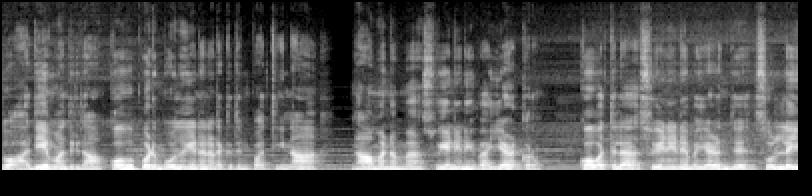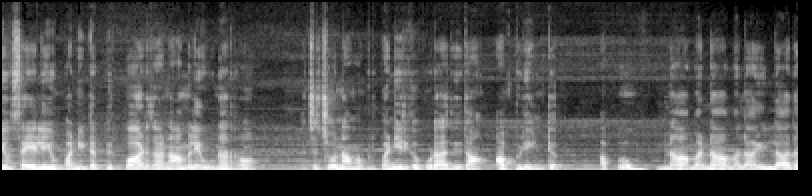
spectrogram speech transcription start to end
ஸோ அதே மாதிரி தான் கோவப்படும் போதும் என்ன நடக்குதுன்னு பார்த்தீங்கன்னா நாம் நம்ம சுயநினைவை இழக்கிறோம். கோவத்தில் சுயநினைவை இழந்து சொல்லையும் செயலையும் பண்ணிட்ட பிற்பாடு தான் நாமளே உணர்றோம். அச்சோ நாம் அப்படி பண்ணியிருக்க கூடாது தான் அப்படின்ட்டு. அப்போது நாம் நாமளாக இல்லாத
